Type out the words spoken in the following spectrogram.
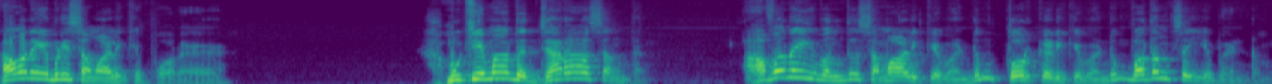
அவனை எப்படி சமாளிக்க போற? முக்கியமா அந்த ஜராசந்தன் அவனை வந்து சமாளிக்க வேண்டும் தோற்கடிக்க வேண்டும் வதம் செய்ய வேண்டும்.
